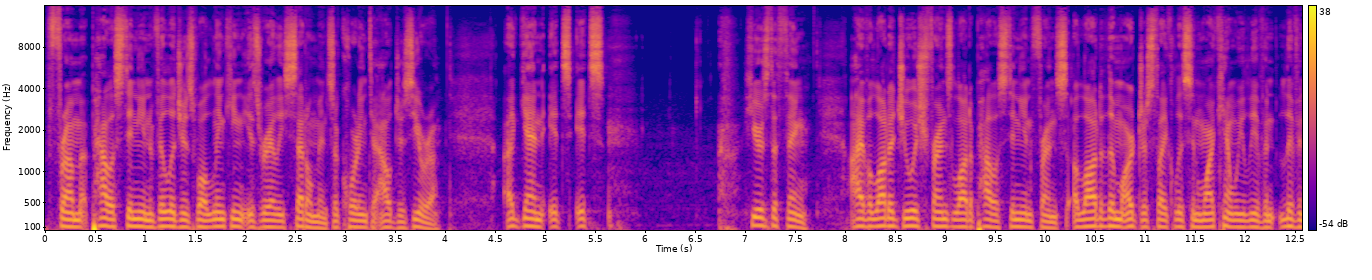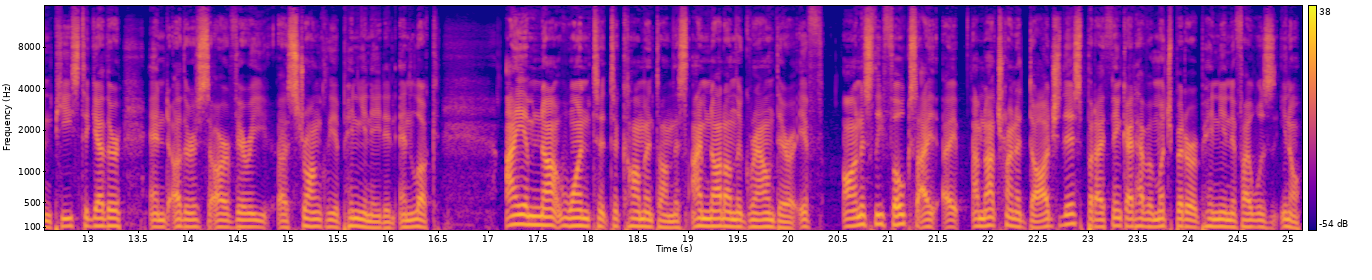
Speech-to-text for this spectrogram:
from Palestinian villages while linking Israeli settlements, according to Al Jazeera. Again, it's it's here's the thing. I have a lot of Jewish friends, a lot of Palestinian friends. A lot of them are just like, listen, why can't we live in, live in peace together? And others are very uh, strongly opinionated. And look, I am not one to, to comment on this. I'm not on the ground there. If honestly, folks, I, I I'm not trying to dodge this, but I think I'd have a much better opinion if I was, you know,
